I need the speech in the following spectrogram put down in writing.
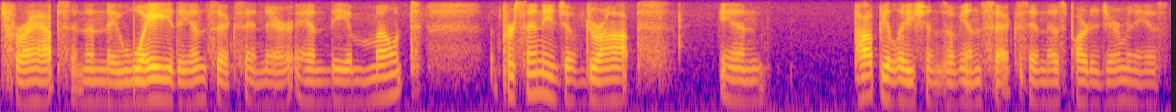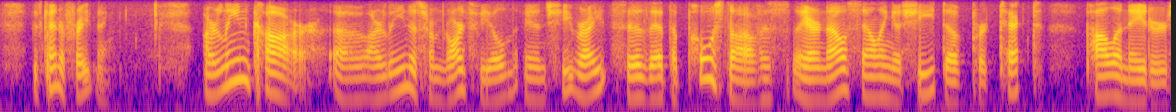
traps and then they weigh the insects in there and the amount percentage of drops in populations of insects in this part of Germany is is kind of frightening. Arlene Carr, uh, Arlene is from Northfield, and she writes says at the post office they are now selling a sheet of Protect Pollinators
